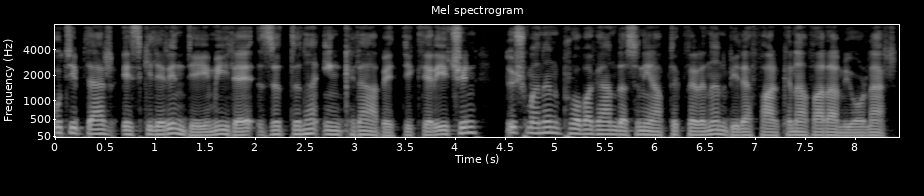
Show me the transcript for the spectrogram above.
Bu tipler eskilerin deyimiyle zıttına inkılap ettikleri için düşmanın propagandasını yaptıklarının bile farkına varamıyorlar.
